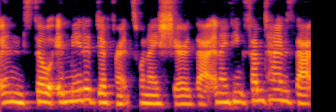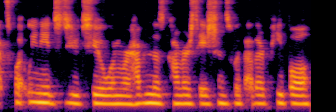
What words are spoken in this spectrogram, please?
and so it made a difference when i shared that and i think sometimes that's what we need to do too when we're having those conversations with other people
